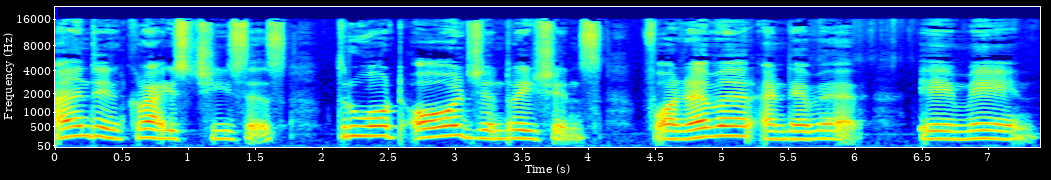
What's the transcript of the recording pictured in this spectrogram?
and in Christ Jesus throughout all generations, forever and ever amen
